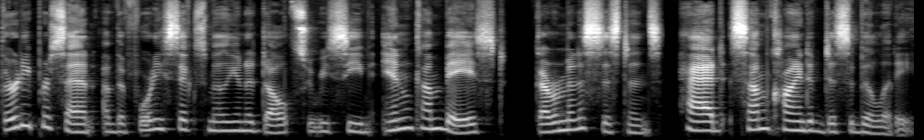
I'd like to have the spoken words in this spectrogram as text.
30% of the 46 million adults who receive income based government assistance had some kind of disability.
